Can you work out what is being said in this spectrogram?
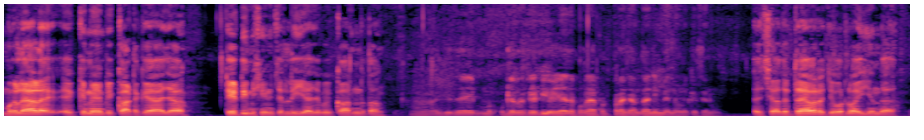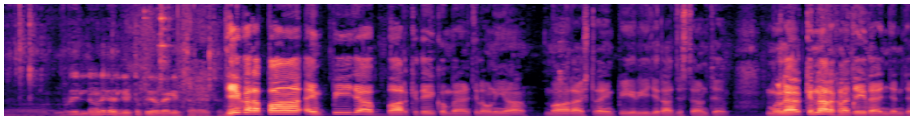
ਮਗਲੈਰ ਇਹ ਕਿਵੇਂ ਵੀ ਘਟ ਗਿਆ ਜਾਂ ਟੇਢੀ ਮਸ਼ੀਨ ਚੱਲੀ ਆ ਜਾਂ ਕੋਈ ਕਾਰਨ ਤਾਂ? ਹਾਂ ਜਿਹਦੇ ਉੱਲੇ ਪਰ ਰੈਡੀ ਹੋਇਆ ਤਾਂ ਪਕੜਿਆ ਪਰ ਜਾਂਦਾ ਨਹੀਂ ਮੈਨੂੰ ਕਿਸੇ ਨੂੰ। ਅੱਛਾ ਤੇ ਡਰਾਈਵਰ ਜ਼ੋਰ ਲਵਾਈ ਜਾਂਦਾ। ਨਾਲੇ ਨਾਲੇ ਦਾ ਲੀਟਰ ਤੇ ਹੋ ਗਿਆ ਸਾਰਾ ਇੱਥੇ। ਜੇਕਰ ਆਪਾਂ ਐਮਪੀ ਜਾਂ ਬਾਹਰ ਕਿਤੇ ਵੀ ਕੰਬਾਈਨ ਚਲਾਉਣੀ ਆ ਮਹਾਰਾਸ਼ਟਰ ਐਮਪੀ ਏਰੀਆ 'ਚ ਰਾਜਸਥਾਨ 'ਚ ਮਗਲੈਰ ਕਿੰਨਾ ਰੱਖਣਾ ਚਾਹੀਦਾ ਇੰਜਨ 'ਚ?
